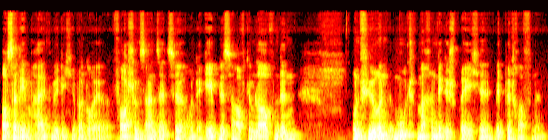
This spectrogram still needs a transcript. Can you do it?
Außerdem halten wir dich über neue Forschungsansätze und Ergebnisse auf dem Laufenden und führen mutmachende Gespräche mit Betroffenen.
